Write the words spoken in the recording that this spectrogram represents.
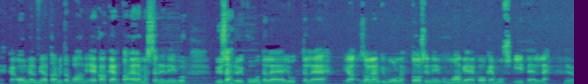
ehkä ongelmia tai mitä vaan, niin eka kertaa elämässäni niin kuin pysähdyin kuuntelee ja juttelee. Ja se oli ainakin mulle tosi niin kuin magea kokemus itselle. Joo.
